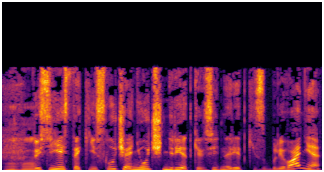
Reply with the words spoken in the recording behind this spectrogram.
То есть есть такие случаи, они очень редкие, действительно редкие заболевания,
